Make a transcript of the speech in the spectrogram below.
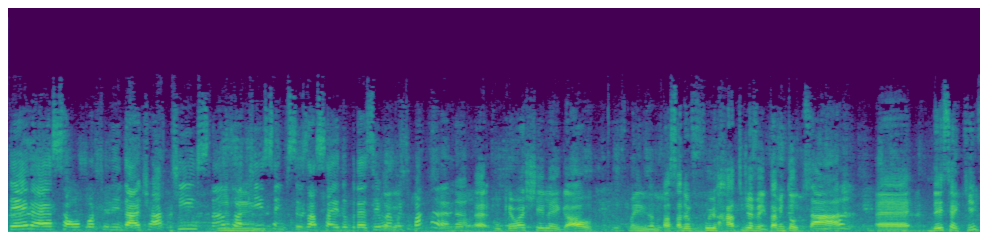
ter essa oportunidade aqui, estando uhum. aqui sem precisar sair do Brasil, é legal. é muito bacana. É, o que eu achei legal, ano passado eu fui rato de evento, tava em todos. Tá. É, desse aqui,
